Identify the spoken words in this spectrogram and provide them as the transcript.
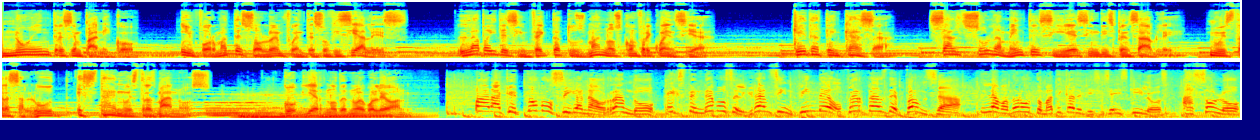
No entres en pánico. Infórmate solo en fuentes oficiales. Lava y desinfecta tus manos con frecuencia. Quédate en casa. Sal solamente si es indispensable. Nuestra salud está en nuestras manos. Gobierno de Nuevo León. Para que todos sigan ahorrando, extendemos el gran sinfín de ofertas de FAMSA. Lavadora automática de 16 kilos a solo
